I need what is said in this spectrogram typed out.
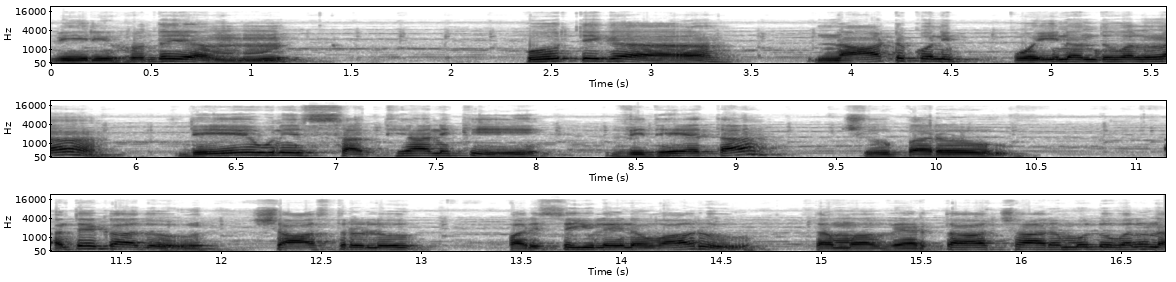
వీరి హృదయం పూర్తిగా నాటుకొని పోయినందువలన దేవుని సత్యానికి విధేయత చూపరు. అంతేకాదు శాస్త్రులు పరిచయులైన వారు తమ వ్యర్థాచారముల వలన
